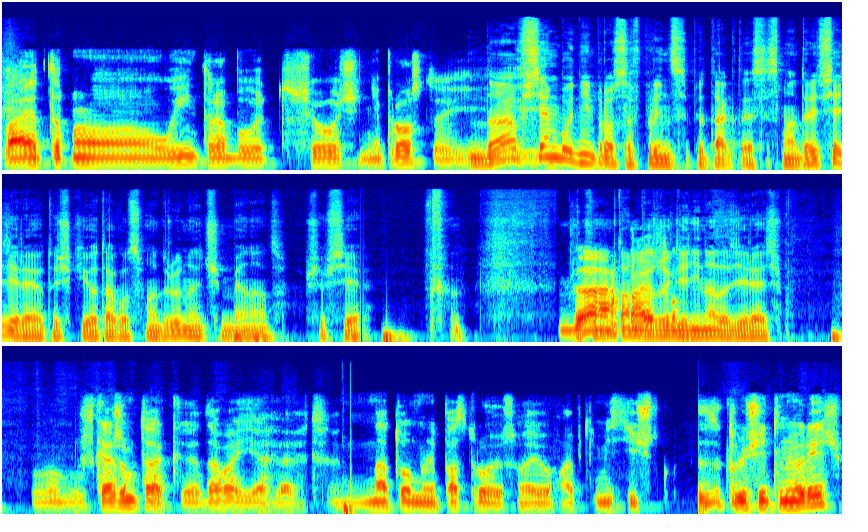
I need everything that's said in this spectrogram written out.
Поэтому у Интера будет все очень непросто. И, да, всем будет непросто, в принципе, так-то, если смотреть, все теряют очки. Вот так вот смотрю на чемпионат. Вообще все. Да, там, там поэтому, даже где не надо терять. Скажем так, давай я на том и построю свою оптимистическую заключительную речь,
